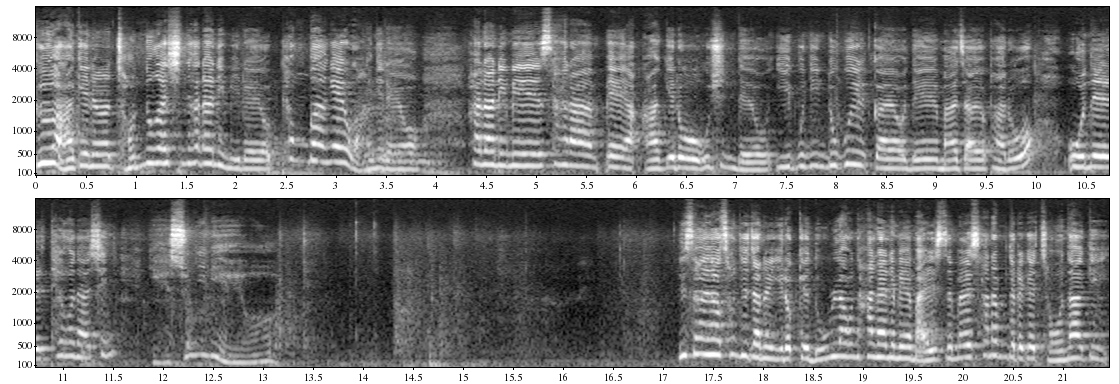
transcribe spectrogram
그 아기는 전능하신 하나님이래요. 평강의 왕이래요. 하나님이 사람의 아기로 오신대요. 이분이 누구일까요? 네, 맞아요. 바로 오늘 태어나신 예수님이에요. 이사야 선지자는 이렇게 놀라운 하나님의 말씀을 사람들에게 전하기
